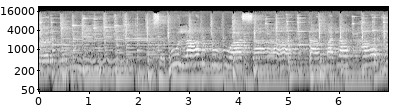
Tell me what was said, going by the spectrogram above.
berbunyi. Sebulan puasa Tamatlah hari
